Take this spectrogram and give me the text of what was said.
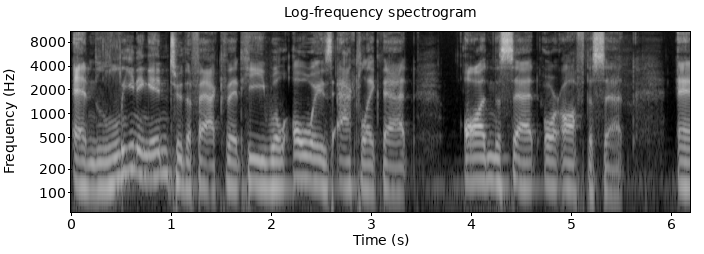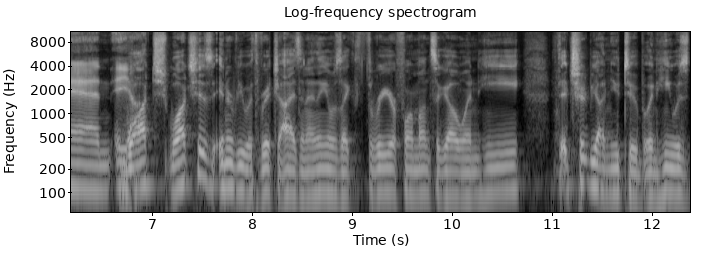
and leaning into the fact that he will always act like that on the set or off the set. And yeah, Watch watch his interview with Rich Eisen. I think it was like three or four months ago when he it should be on YouTube when he was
